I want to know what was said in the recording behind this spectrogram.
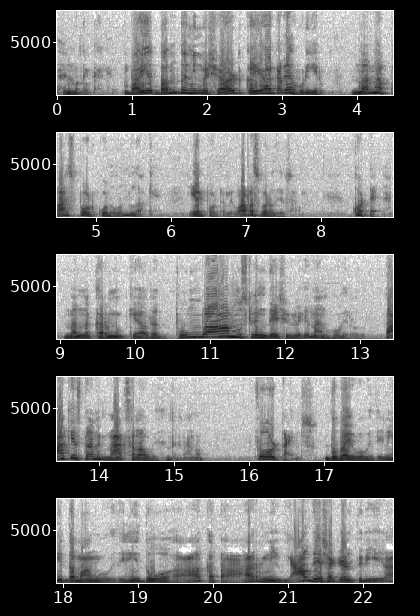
ಹೆಣ್ಮಕ್ಳ ಕೈಲಿ. ಬೈ ಬಂದು ನಿಮ್ಮ ಶರ್ಟ್ ಕೈ ಹಾಕದೆ ಹುಡುಗಿರು. ನನ್ನ ಪಾಸ್ಪೋರ್ಟ್ ಕೊಡು ಒಂದು ಲಾಕೆ ಏರ್ಪೋರ್ಟಲ್ಲಿ ವಾಪಸ್ ಬರೋ ದಿವಸ. ಕೊಟ್ಟೆ. ನನ್ನ ಕರ್ಮಕ್ಕೆ ಅದು ತುಂಬ ಮುಸ್ಲಿಂ ದೇಶಗಳಿಗೆ ನಾನು ಹೋಗಿರೋದು. ಪಾಕಿಸ್ತಾನಕ್ಕೆ ನಾಲ್ಕು ಸಲ ಹೋಗಿದ್ದೀನಿ ರೀ ನಾನು. ಫೋರ್ ಟೈಮ್ಸ್ ದುಬೈಗೆ ಹೋಗಿದ್ದೀನಿ ದಮಾಮ್ಗೆ ಹೋಗಿದ್ದೀನಿ ದೋಹಾ ಕತಾರ್ ನೀವು ಯಾವ ದೇಶ ಕೇಳ್ತೀರಿ? I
